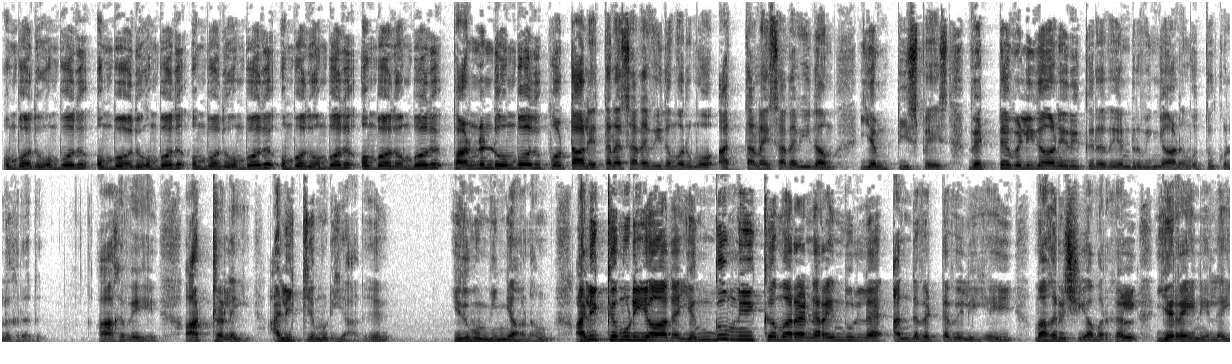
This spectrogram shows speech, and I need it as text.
ஒம்பது ஒம்பது ஒம்பது ஒம்பது ஒம்பது ஒம்பது ஒம்பது ஒம்பது ஒம்பது ஒம்பது பன்னெண்டு ஒம்பது போட்டால் எத்தனை சதவீதம் வருமோ அத்தனை சதவீதம் எம்டி ஸ்பேஸ் வெட்ட வெளிதான் இருக்கிறது என்று விஞ்ஞானம் ஒத்துக்கொள்ளுகிறது ஆகவே ஆற்றலை அழிக்க முடியாது இதுவும் விஞ்ஞானம். அழிக்க முடியாத எங்கும் நீக்கமர நிறைந்துள்ள அந்த வெட்ட வெளியை மகரிஷி அவர்கள் இறைநிலை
